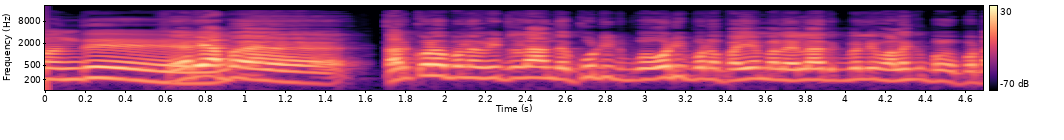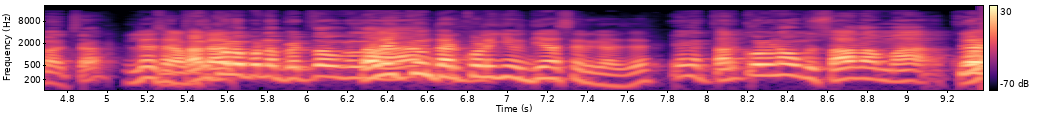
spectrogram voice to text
வந்து சரி அப்ப தற்கொலை பண்ண வீட்டுல அந்த கூட்டிட்டு ஓடி போன பையன் மேல எல்லாருக்கு மேலேயும் வழக்கு போட்டாச்சா? இல்ல சார் தற்கொலை பண்ண பெற்றவங்க கொலைக்கும் தற்கொலைக்கும் வித்தியாசம் இருக்கா சார்? ஏங்க தற்கொலைனா உங்க சாதாமா? இல்ல,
